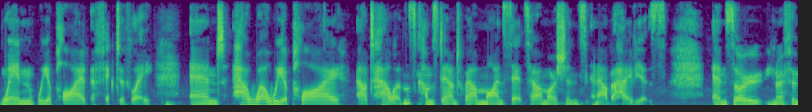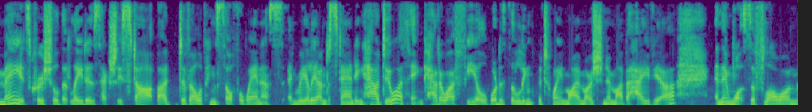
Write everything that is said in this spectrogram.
when we apply it effectively. Mm. And how well we apply our talents comes down to our mindsets, our emotions, and our behaviors. And so, you know, for me, it's crucial that leaders actually start by developing self awareness and really understanding how do I think? How do I feel? What is the link between my emotion and my behavior? And then what's the flow on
